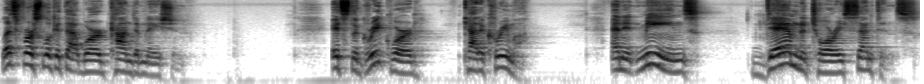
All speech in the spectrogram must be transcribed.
Let's first look at that word condemnation. It's the Greek word katakrima, and it means damnatory sentence.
